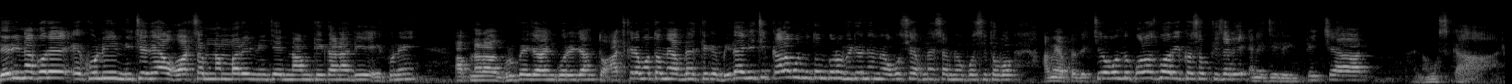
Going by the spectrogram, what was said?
দেরি না করে এখনই নিচে দেওয়া হোয়াটসঅ্যাপ নাম্বারে নিজের নাম, ঠিকানা দিয়ে এখনই আপনারা গ্রুপে জয়েন করে যান। তো আজকের মতো আমি আপনাদের থেকে বিদায় নিচ্ছি। কারও আবার নতুন কোনো ভিডিও নিয়ে আমি অবশ্যই আপনার সামনে উপস্থিত হব। আমি আপনাদের চিরবন্ধু পরস্পর ইকো শক্তিশালী এনার্জি লিঙ্ক টিচার নমস্কার।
